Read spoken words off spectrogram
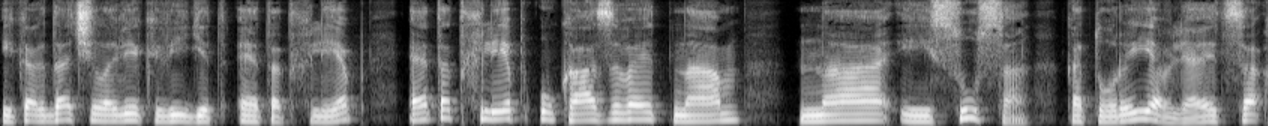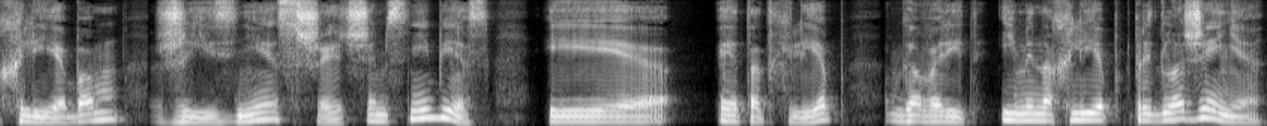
И когда человек видит этот хлеб, этот хлеб указывает нам – на Иисуса, который является хлебом жизни, сшедшим с небес. И этот хлеб говорит, именно хлеб предложения,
